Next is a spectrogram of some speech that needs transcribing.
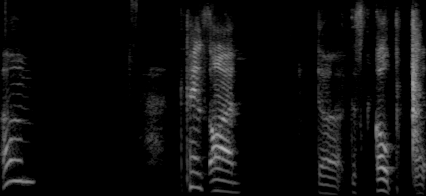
Um, depends on the the scope. I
